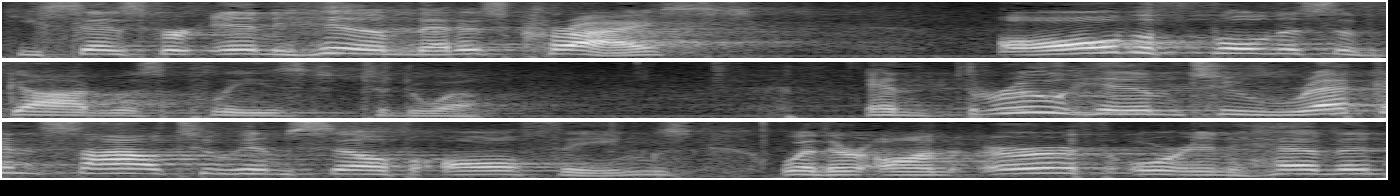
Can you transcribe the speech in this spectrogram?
He says, For in him, that is Christ, all the fullness of God was pleased to dwell and through him to reconcile to himself all things, whether on earth or in heaven,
